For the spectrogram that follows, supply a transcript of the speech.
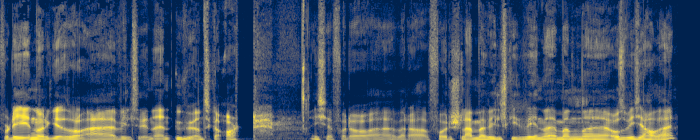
Fordi i Norge så er villsvinet en uønska art. Ikke for å eh, være for slem med villsvinet, men også vil ikke ha det her.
